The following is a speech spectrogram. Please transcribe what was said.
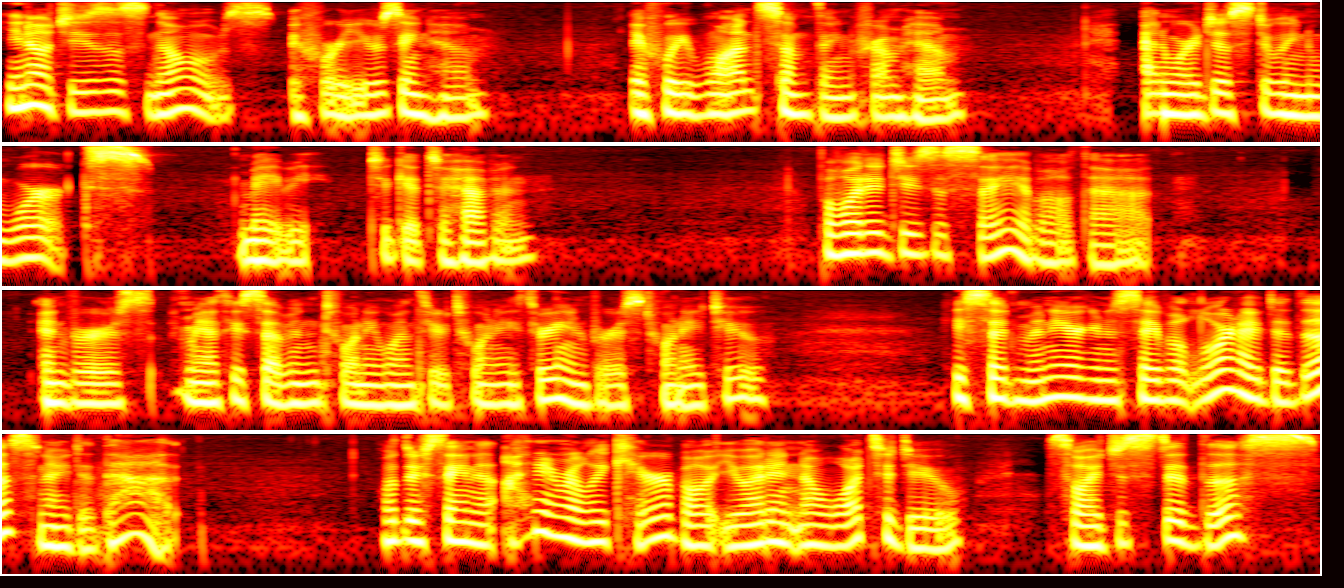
You know, Jesus knows if we're using him, if we want something from him, and we're just doing works, maybe, to get to heaven. But what did Jesus say about that? In verse Matthew 7 21 through 23 and verse 22, he said, Many are going to say, But Lord, I did this and I did that. What they're saying is, I didn't really care about you. I didn't know what to do. So I just did this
